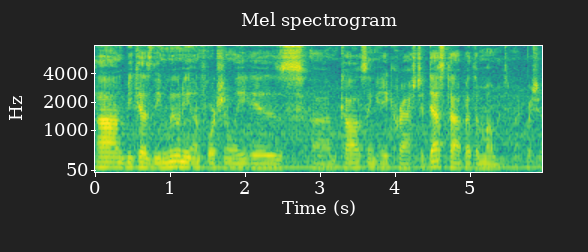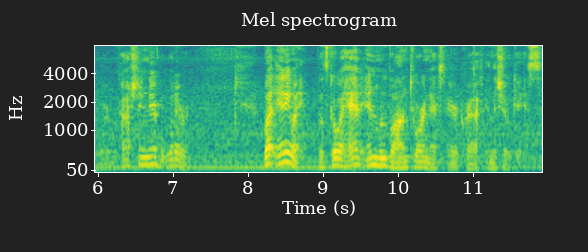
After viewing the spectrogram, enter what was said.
um, because the Mooney, unfortunately, is um, causing a crash to desktop at the moment. I'm not quite sure why we're cautioning there, but whatever. But anyway, let's go ahead and move on to our next aircraft in the showcase.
